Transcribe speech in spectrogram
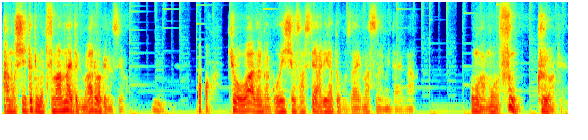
あ、楽しい時もつまんない時もあるわけですよ。うんもう今日はなんかご一緒させてありがとうございますみたいなものがもうすぐ来るわけ。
